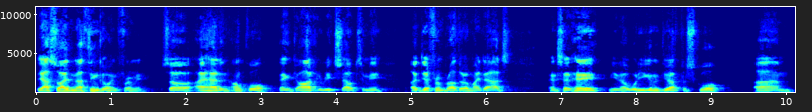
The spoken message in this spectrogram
yeah, so I had nothing going for me. So I had an uncle, thank God, who reached out to me, a different brother of my dad's, and said, Hey, you know, what are you going to do after school? Um,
